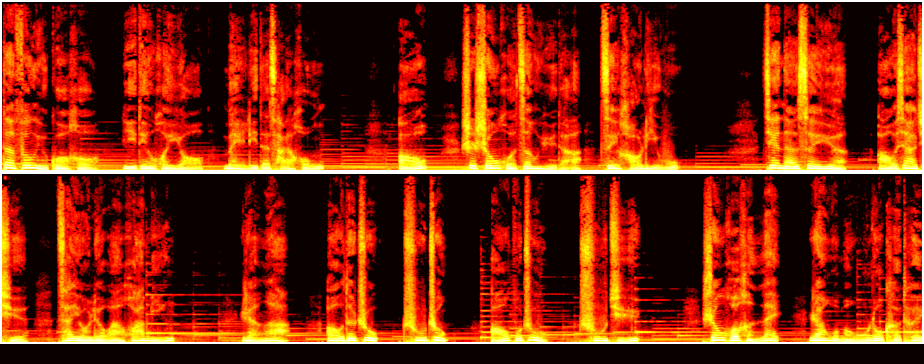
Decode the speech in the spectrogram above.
但风雨过后，一定会有美丽的彩虹。熬是生活赠予的最好礼物，艰难岁月熬下去，才有柳暗花明。人啊，熬得住出众，熬不住出局。生活很累，让我们无路可退。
